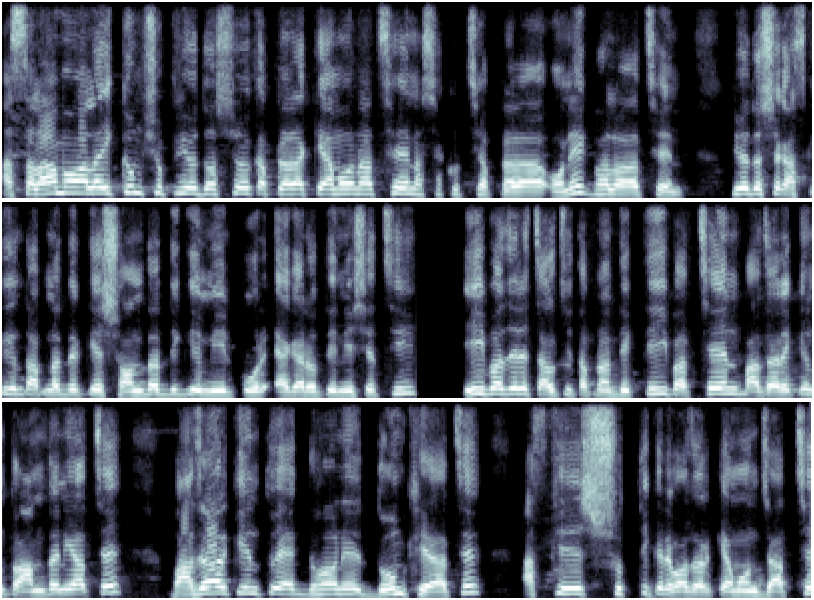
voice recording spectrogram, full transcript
আসসালামু আলাইকুম সুপ্রিয় দর্শক আপনারা কেমন আছেন? আশা করছি আপনারা অনেক ভালো আছেন। প্রিয় দর্শক আজকে কিন্তু আপনাদেরকে সন্ধ্যার দিকে মিরপুর এগারোতে নিয়ে এসেছি। এই বাজারে চালচিত আপনারা দেখতেই পাচ্ছেন বাজারে কিন্তু আমদানি আছে বাজার কিন্তু এক ধরনের দম খেয়ে আছে। আজকে সত্যিকারের বাজার কেমন যাচ্ছে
